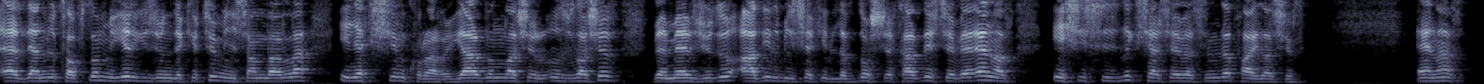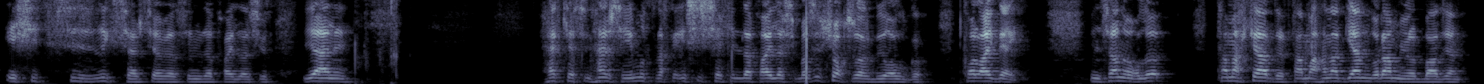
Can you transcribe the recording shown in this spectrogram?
erdemli toplum yeryüzündeki tüm insanlarla iletişim kurar, yardımlaşır, uzlaşır ve mevcudu adil bir şekilde dostça, kardeşçe ve en az eşitsizlik çerçevesinde paylaşır. En az eşitsizlik çerçevesinde paylaşır. Yani herkesin her şeyi mutlaka eşit şekilde paylaşması çok zor bir olgu. Kolay değil. İnsanoğlu tamahkardır. Tamahına gem vuramıyor bazen.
